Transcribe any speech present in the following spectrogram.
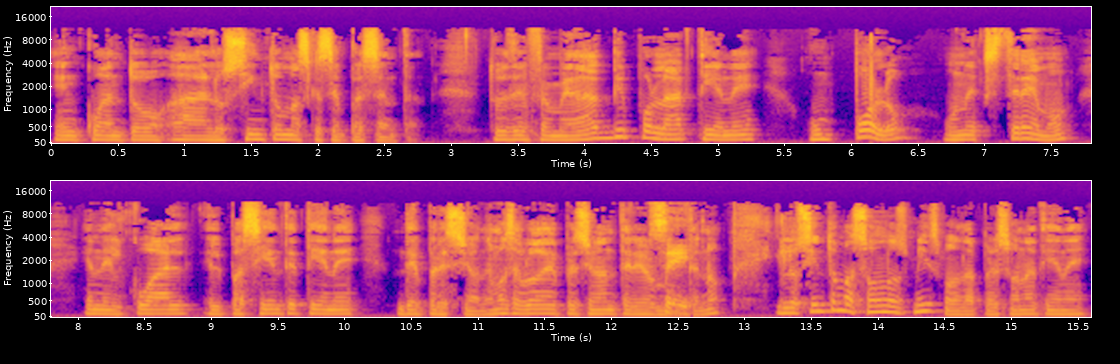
en cuanto a los síntomas que se presentan. Entonces, la enfermedad bipolar tiene un polo, un extremo, en el cual el paciente tiene depresión. Hemos hablado de depresión anteriormente, ¿no? Y los síntomas son los mismos. La persona tiene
